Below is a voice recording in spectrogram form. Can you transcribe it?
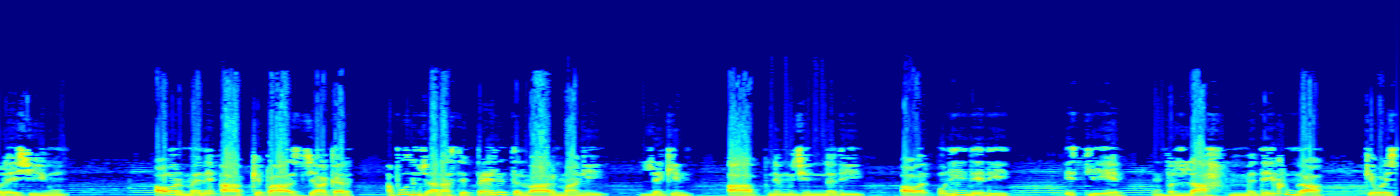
قریشی ہوں۔ اور میں نے آپ کے پاس جا کر ابو دجانا سے پہلے تلوار مانگی، لیکن آپ نے مجھے نہ دی اور انہیں دے دی۔ اس لیے واللہ میں دیکھوں گا کہ وہ اس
